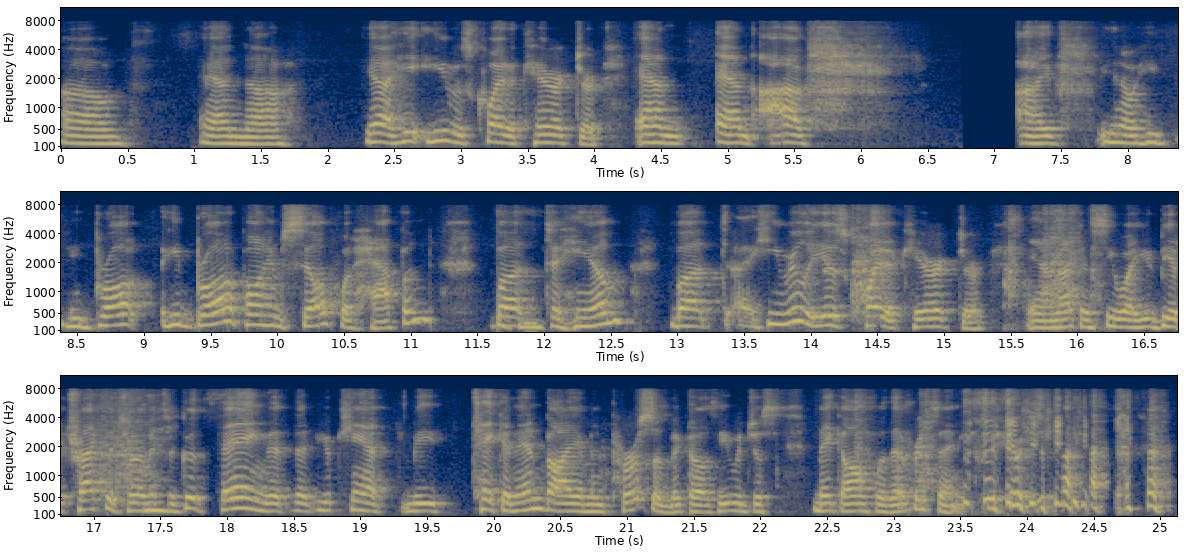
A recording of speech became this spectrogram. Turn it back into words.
Um, and uh, yeah, he, he was quite a character. And and I've I've you know he he brought he brought upon himself what happened, but mm-hmm. to him, but uh, he really is quite a character, and I can see why you'd be attracted to him. It's a good thing that that you can't be taken in by him in person because he would just make off with everything.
